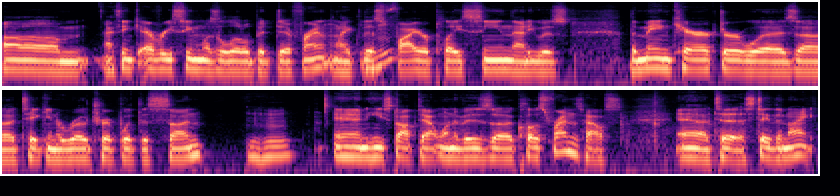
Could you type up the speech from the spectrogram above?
Um, I think every scene was a little bit different. Like this fireplace scene that he was, the main character was uh, taking a road trip with his son, and he stopped at one of his uh, close friend's house uh, to stay the night.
